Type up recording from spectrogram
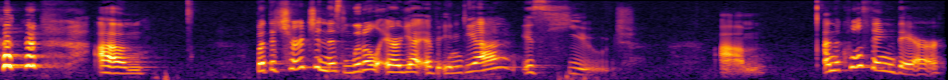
um, but the church in this little area of India is huge. Um, and the cool thing there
